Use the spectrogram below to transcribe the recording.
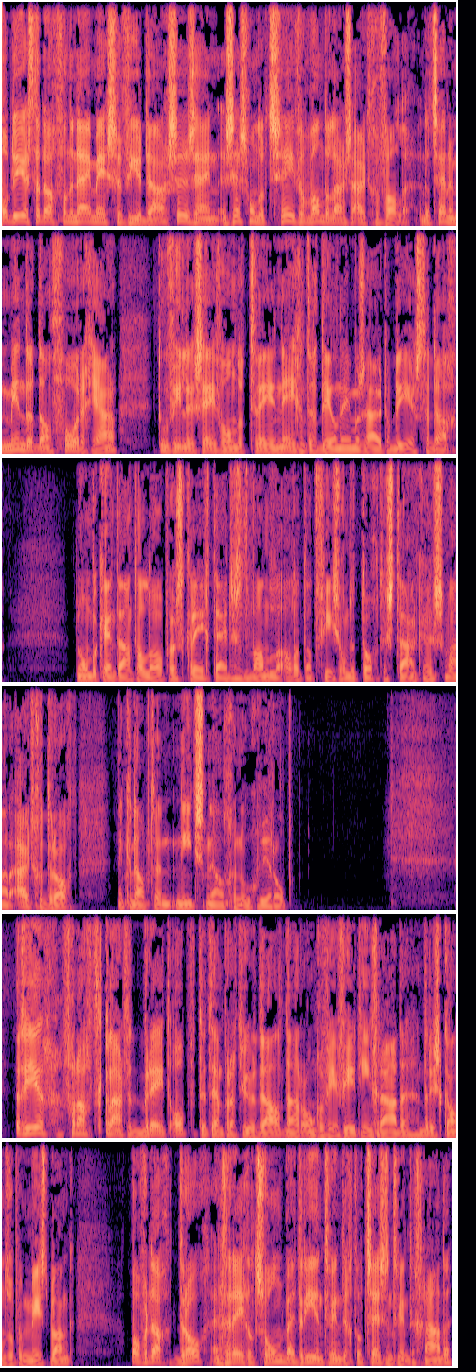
Op de eerste dag van de Nijmeegse Vierdaagse zijn 607 wandelaars uitgevallen. En dat zijn er minder dan vorig jaar. Toen vielen 792 deelnemers uit op de eerste dag. Een onbekend aantal lopers kreeg tijdens het wandelen al het advies om de tocht te staken. Ze waren uitgedroogd en knapten niet snel genoeg weer op. Het weer. Vannacht klaart het breed op. De temperatuur daalt naar ongeveer 14 graden. Er is kans op een mistbank. Overdag droog en geregeld zon bij 23 tot 26 graden.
